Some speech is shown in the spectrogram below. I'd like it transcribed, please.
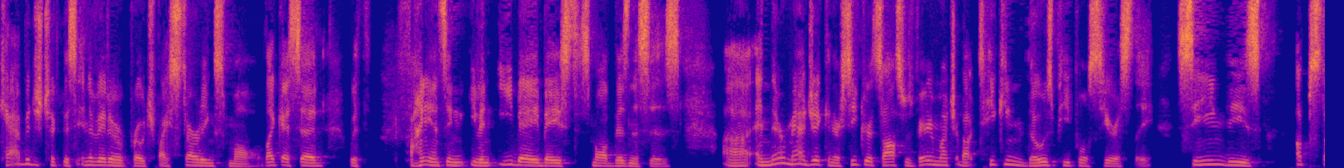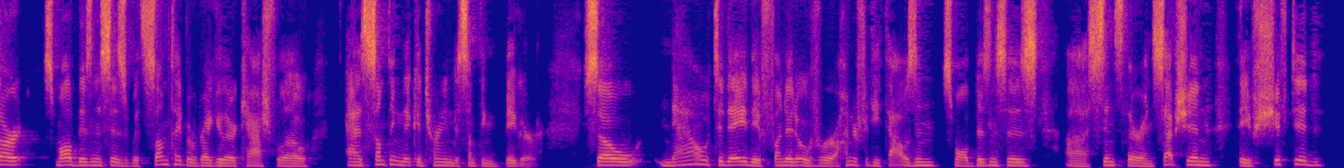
Kabbage took this innovative approach by starting small. Like I said, with financing even eBay based small businesses. Uh, and their magic and their secret sauce was very much about taking those people seriously, seeing these upstart small businesses with some type of regular cash flow as something that could turn into something bigger. So now, today, they've funded over 150,000 small businesses uh, since their inception. They've shifted,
